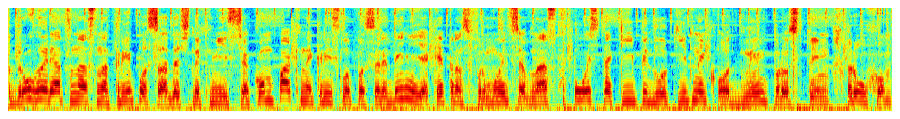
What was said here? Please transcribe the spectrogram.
Другий ряд в нас на три посадочних місця. Компактне крісло посередині, яке трансформується в нас ось такий підлокітник одним простим рухом.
